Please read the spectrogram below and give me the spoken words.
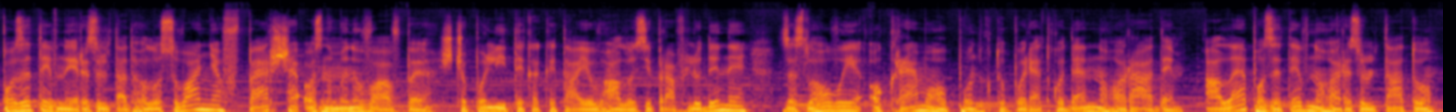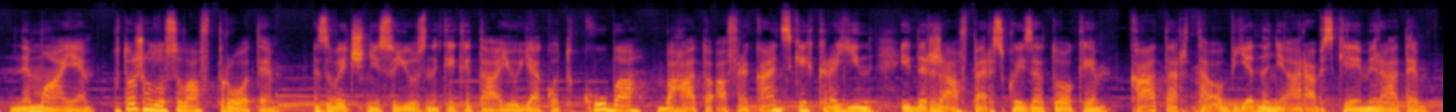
Позитивний результат голосування вперше ознаменував би, що політика Китаю в галузі прав людини заслуговує окремого пункту порядку денного ради, але позитивного результату немає. Хто ж голосував проти? Звичні союзники Китаю, як от Куба, багато африканських країн і держав Перської затоки, Катар та Об'єднані Арабські Емірати.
